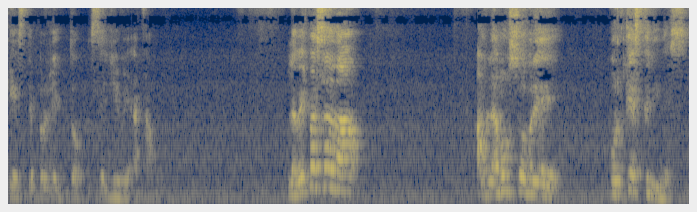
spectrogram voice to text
que este proyecto se lleve a cabo. La vez pasada hablamos sobre por qué escribes.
